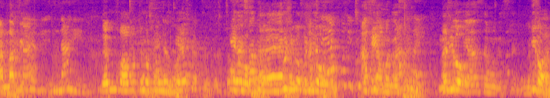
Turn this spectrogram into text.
আর নাবিল নাহিন দেন বাবু তোমার সঙ্গে কি আমার কাছে? আমার কাছে। কয়?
